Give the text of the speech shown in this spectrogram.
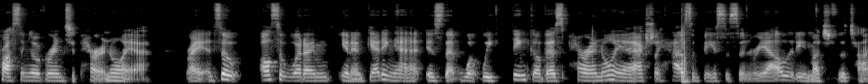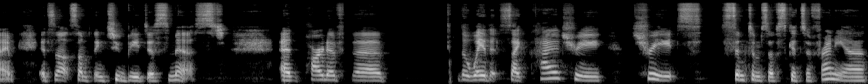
crossing over into paranoia right? And so also what i'm you know getting at is that what we think of as paranoia actually has a basis in reality much of the time. It's not something to be dismissed. And part of the the way that psychiatry treats symptoms of schizophrenia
